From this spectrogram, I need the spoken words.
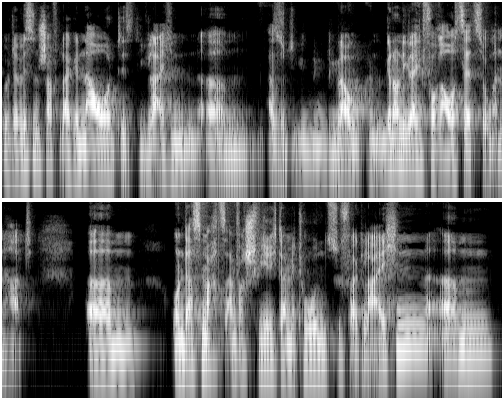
oder Wissenschaftler genau die, die gleichen, ähm, also die, genau, genau die gleichen Voraussetzungen hat. Ähm, und das macht es einfach schwierig, da Methoden zu vergleichen. Ähm,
